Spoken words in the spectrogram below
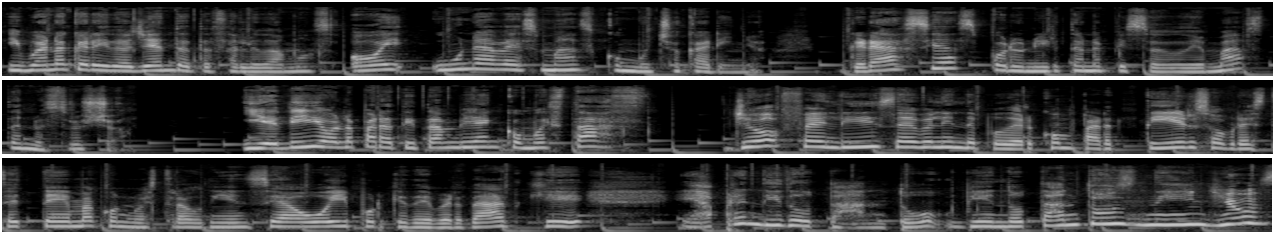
Y bueno, querido oyente, te saludamos hoy una vez más con mucho cariño. Gracias por unirte a un episodio más de nuestro show. Y Eddie, hola para ti también, ¿cómo estás? Yo feliz, Evelyn, de poder compartir sobre este tema con nuestra audiencia hoy, porque de verdad que he aprendido tanto viendo tantos niños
